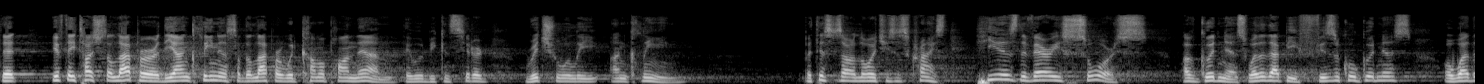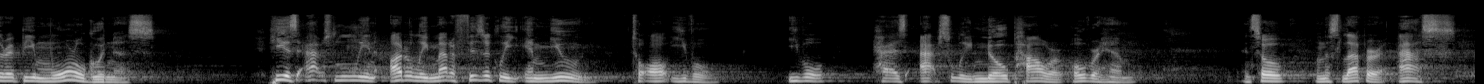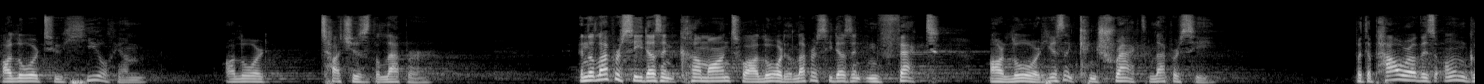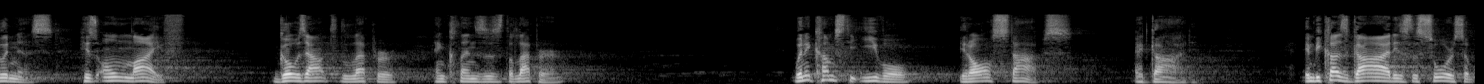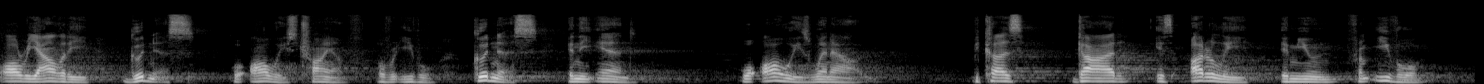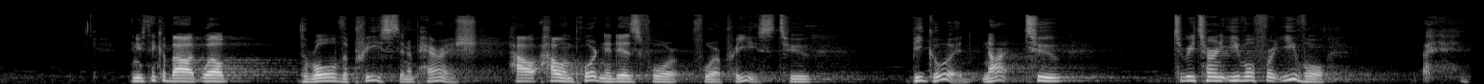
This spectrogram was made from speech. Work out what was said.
that if they touched the leper, the uncleanness of the leper would come upon them. They would be considered ritually unclean. But this is our Lord Jesus Christ. He is the very source of goodness, whether that be physical goodness or whether it be moral goodness. He is absolutely and utterly metaphysically immune to all evil. Evil has absolutely no power over him. And so when this leper asks our Lord to heal him, our Lord touches the leper. And the leprosy doesn't come onto our Lord. The leprosy doesn't infect our Lord. He doesn't contract leprosy. But the power of his own goodness, his own life, goes out to the leper and cleanses the leper. When it comes to evil, it all stops at God. And because God is the source of all reality, goodness will always triumph over evil. Goodness, in the end, will always win out. Because God is utterly immune from evil. And you think about, well, the role of the priest in a parish, how, how important it is for, for a priest to be good, not to, to return evil for evil.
